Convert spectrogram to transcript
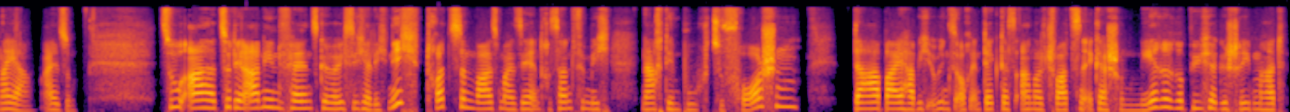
Naja, also. Zu, äh, zu den Arnin-Fans gehöre ich sicherlich nicht. Trotzdem war es mal sehr interessant für mich, nach dem Buch zu forschen. Dabei habe ich übrigens auch entdeckt, dass Arnold Schwarzenegger schon mehrere Bücher geschrieben hat.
